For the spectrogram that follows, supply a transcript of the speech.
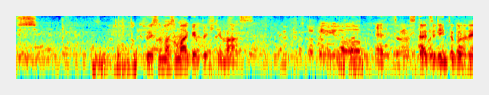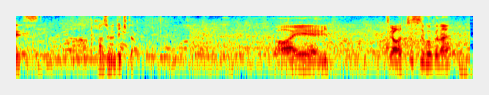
すクリスマスマーケット来てます。えっとスカイツリーのところです。初めて来た。かわいいちょあっちすごくない？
